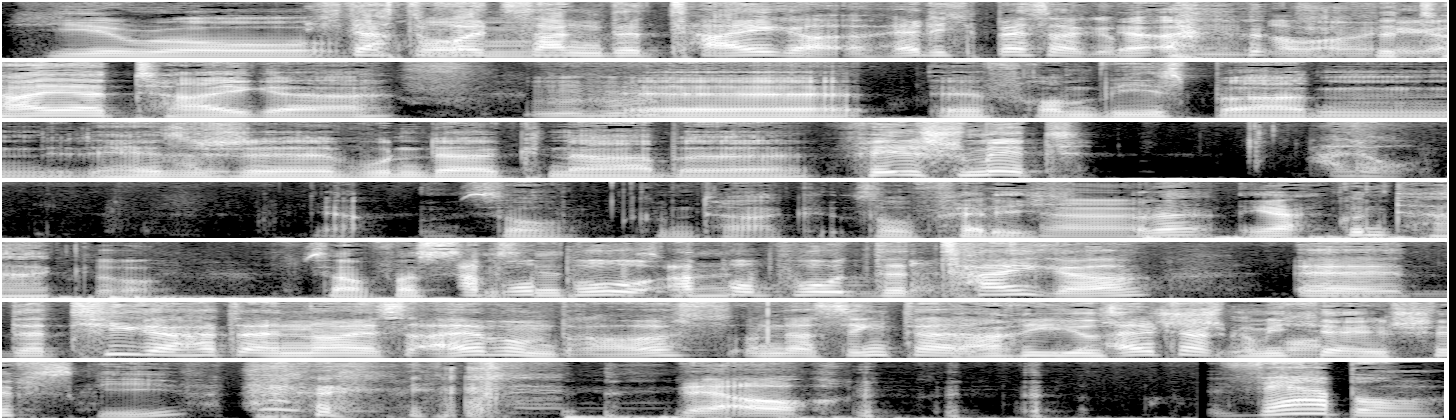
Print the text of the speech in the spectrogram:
Hero. Ich dachte, du vom- wolltest sagen The Tiger. Hätte ich besser ja, gefunden. aber The egal. Tired Tiger Mhm. äh, äh, from Wiesbaden, der hessische Wunderknabe. Phil Schmidt. Hallo. Ja, so, guten Tag. So, fertig, Tag. oder? Ja, guten Tag. So. So, was Apropos, ist jetzt? apropos The Tiger. Äh, der Tiger hat ein neues Album draus und das singt er Darius Alter Michael. Schewski. Der auch. Werbung.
